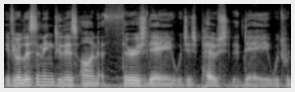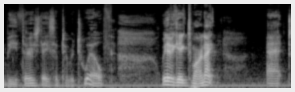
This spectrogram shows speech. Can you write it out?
If you're listening to this on Thursday, which is post day, which would be Thursday, September 12th, we have a gig tomorrow night at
